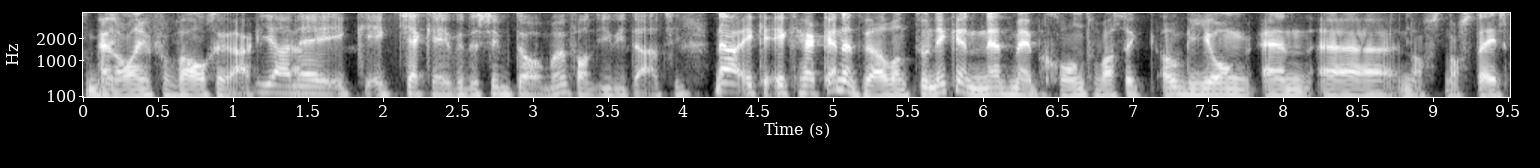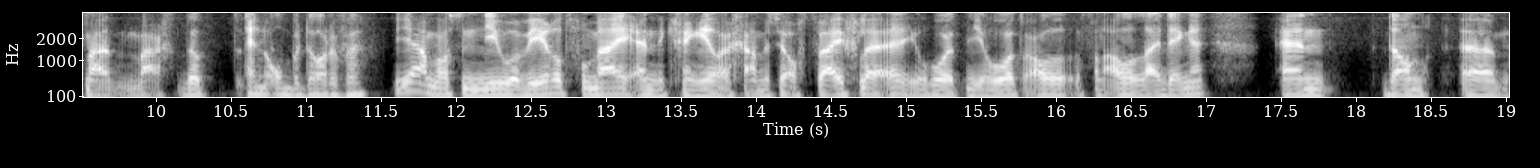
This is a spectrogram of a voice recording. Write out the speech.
ben al in verval geraakt. Ja, nee, ik, ik check even de symptomen van irritatie. Nou, ik, ik herken het wel. Want toen ik er net mee begon, toen was ik ook jong en eh, nog, nog steeds. Maar, maar dat En onbedorven. ja, was een nieuwe wereld voor mij. En ik ging heel erg aan mezelf twijfelen. Hè. Je hoort, je hoort al, van allerlei dingen. En dan, ehm,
